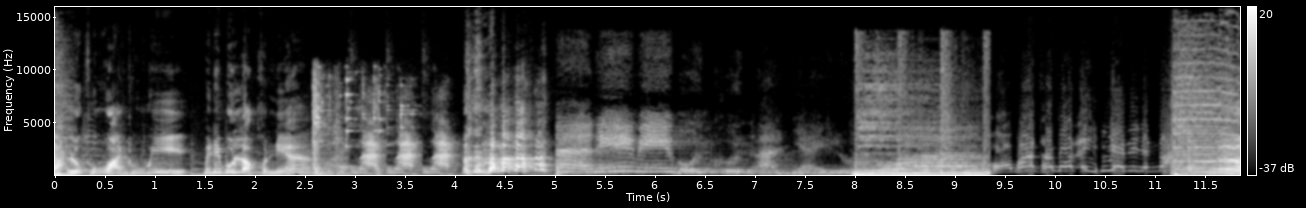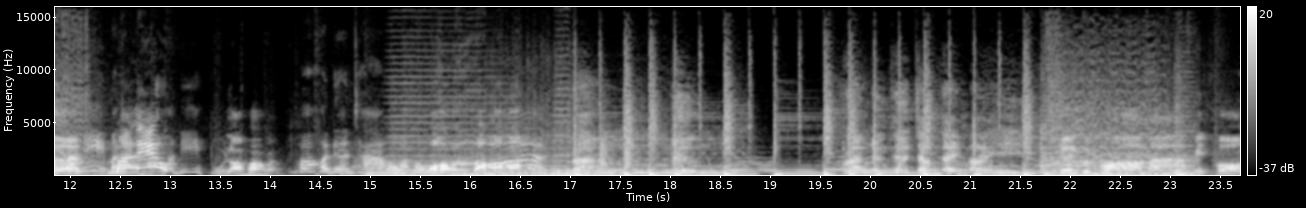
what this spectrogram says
ด่าลูกทุกวันทุกวี่ ไม่ได้บุญหรอกคนเนี้ย แม่นี้มีบุญคุณอันใหญ่หลวง เอออันนี้มาแล้วก่อนดิหูรอพ่อก่อน พ่อเขาเดินช้าเพราะว่าเขาเชิญคุณพ่อมาปิดทอง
